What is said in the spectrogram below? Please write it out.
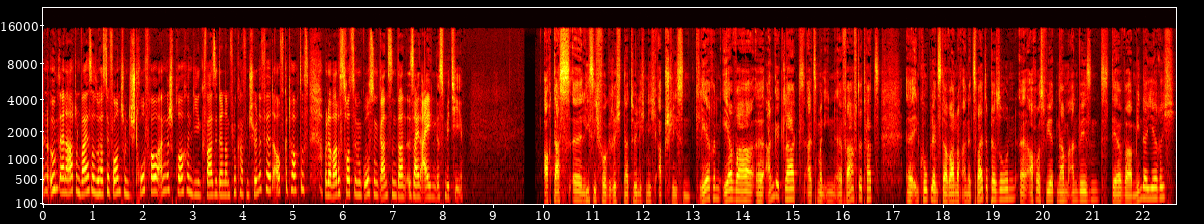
in irgendeiner Art und Weise? Also du hast ja vorhin schon die Strohfrau angesprochen, die quasi dann am Flughafen Schönefeld aufgetaucht ist. Oder war das trotzdem im Großen und Ganzen dann sein eigenes Metier? Auch das äh, ließ sich vor Gericht natürlich nicht abschließend klären. Er war äh, angeklagt, als man ihn äh, verhaftet hat. Äh, in Koblenz, da war noch eine zweite Person, äh, auch aus Vietnam anwesend. Der war minderjährig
